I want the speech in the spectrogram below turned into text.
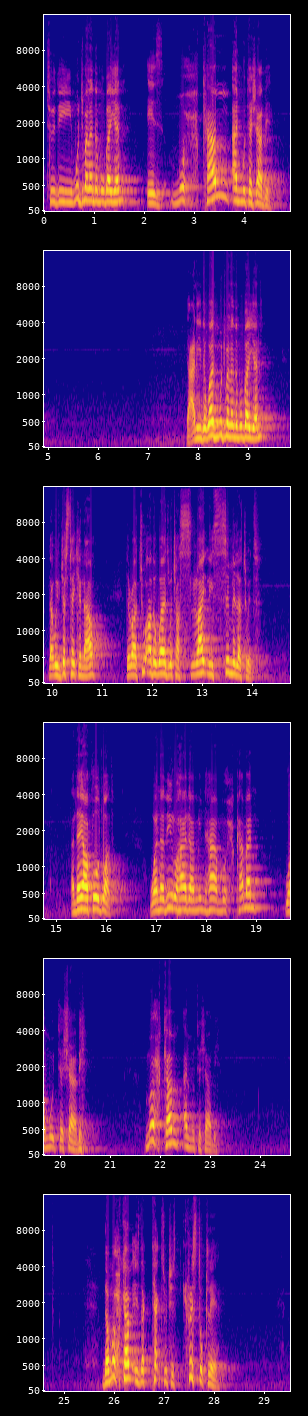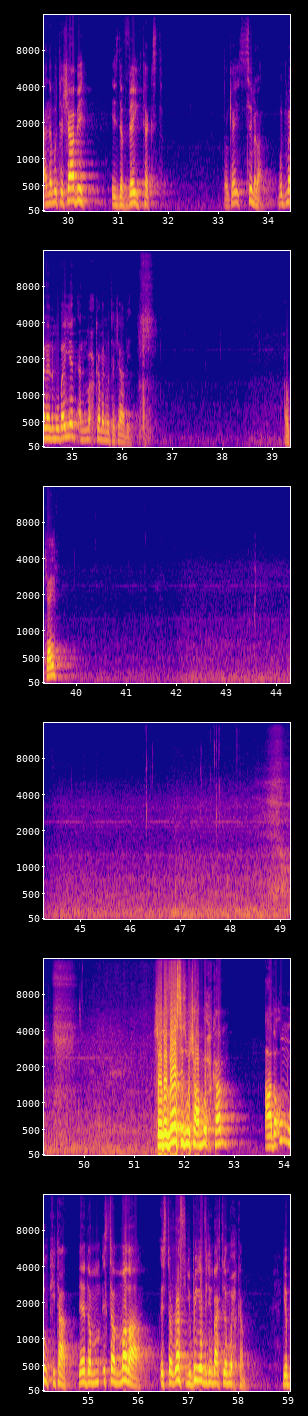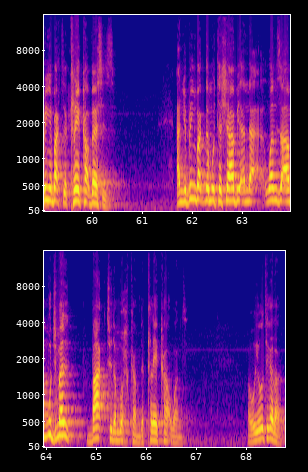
to the mujmal and the mubayyan is muhkam and mutashabih. يعني the word مجمل and the mubayyan that we've just taken now, there are two other words which are slightly similar to it. And they are called what? ونذير هذا منها محكما ومتشابه. محكم and متشابه. The muhkam is the text which is crystal clear. And the mutashabih is the vague text. Okay, similar. مجمل and mubayyan and muhkam and mutashabih. Okay? So the verses which are muhkam are the ummul kitab. They're the, it's the mother. It's the ref. You bring everything back to the muhkam. You bring it back to the clear cut verses. And you bring back the mutashabi and the ones that are mujmal back to the muhkam, the clear cut ones. Are we all together?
